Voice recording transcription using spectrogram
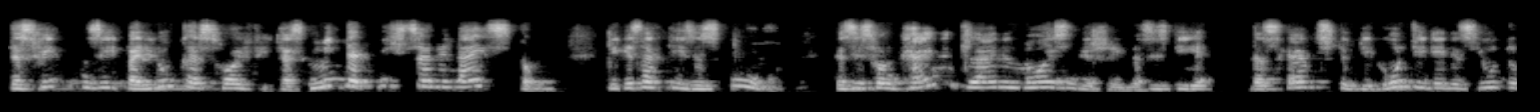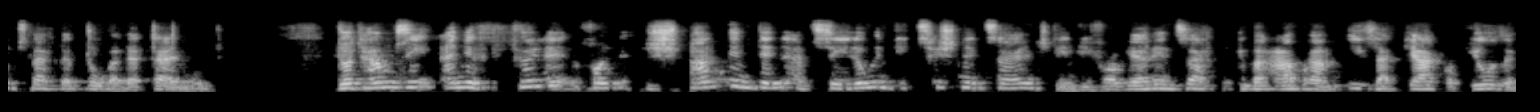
Das finden Sie bei Lukas häufig. Das mindert nicht seine Leistung. Wie gesagt, dieses Buch, das ist von keinen kleinen Mäusen geschrieben. Das ist die, das Herzstück, die Grundidee des Judentums nach der Tora, der Talmud. Dort haben Sie eine Fülle von spannenden Erzählungen, die zwischen den Zeilen stehen. Wie Frau Gerlin sagt, über Abraham, Isaac, Jakob, Josef.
